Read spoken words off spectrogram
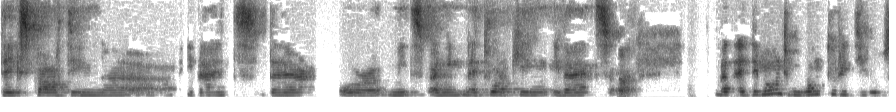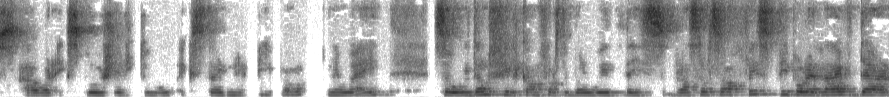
takes part in uh, events there or meets, I mean, networking events. Or, but at the moment, we want to reduce our exposure to external people in a way. So we don't feel comfortable with this Brussels office. People arrive there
